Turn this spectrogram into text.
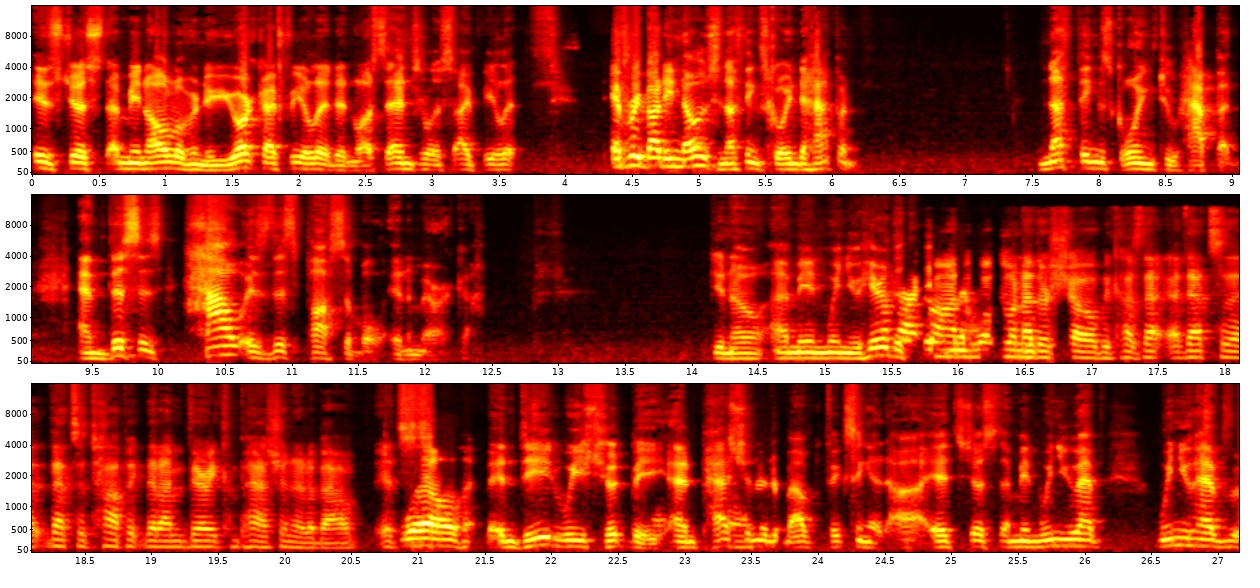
is just, I mean, all over New York, I feel it. In Los Angeles, I feel it. Everybody knows nothing's going to happen. Nothing's going to happen. And this is how is this possible in America? You know, I mean, when you hear the back on and we'll do another show because that that's a that's a topic that I'm very compassionate about. It's Well, indeed, we should be, and passionate about fixing it. Uh, it's just, I mean, when you have when you have uh,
